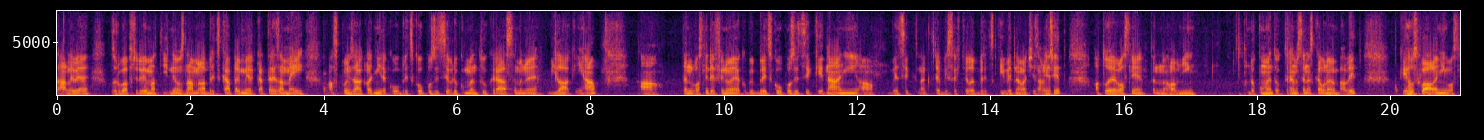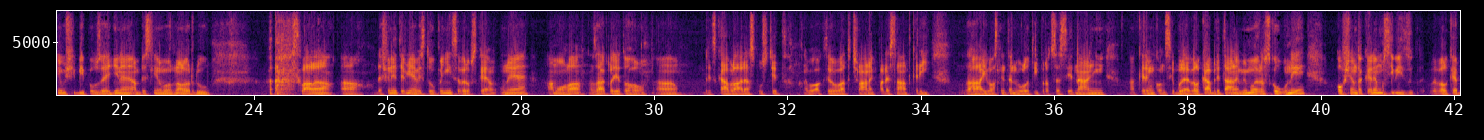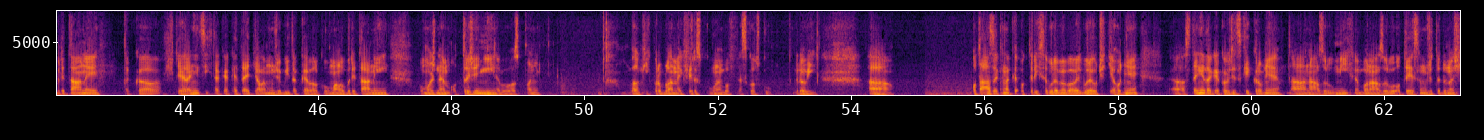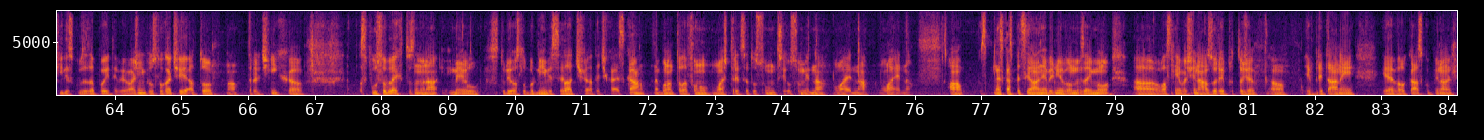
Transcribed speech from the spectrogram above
zdánlivě. Zhruba před dvěma týdny oznámila britská premiérka Theresa May aspoň základní takovou britskou pozici v dokumentu, která se jmenuje Bílá kniha a ten vlastně definuje jakoby britskou pozici k jednání a věci, na které by se chtěli britský vyjednavači zaměřit. A to je vlastně ten hlavní dokument, o kterém se dneska budeme bavit. K jeho schválení vlastně už chybí pouze jediné, aby sněmovna lordů schválila a definitivně vystoupení z Evropské unie a mohla na základě toho uh, britská vláda spustit nebo aktivovat článek 50, který zahájí vlastně ten dvouletý proces jednání, na kterém konci bude Velká Británie mimo Evropskou unii, ovšem také nemusí být ve Velké Británii tak uh, v těch hranicích tak, jak je teď, ale může být také Velkou Malou Británii po možném odtržení nebo aspoň velkých problémech v Irsku nebo v Skotsku. Kdo ví. Otázek, na, o kterých se budeme bavit, bude určitě hodně. Eh, stejně tak jako vždycky, kromě eh, názorů mých nebo názorů o ty, se můžete do naší diskuze zapojit i vyvážení posluchači a to na tradičních eh, způsobech, to znamená e-mailu studioslobodnývysílač.sk nebo na telefonu 048 381 01 01. A dneska speciálně by mě velmi zajímalo vlastně vaše názory, protože i v Británii je velká skupina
